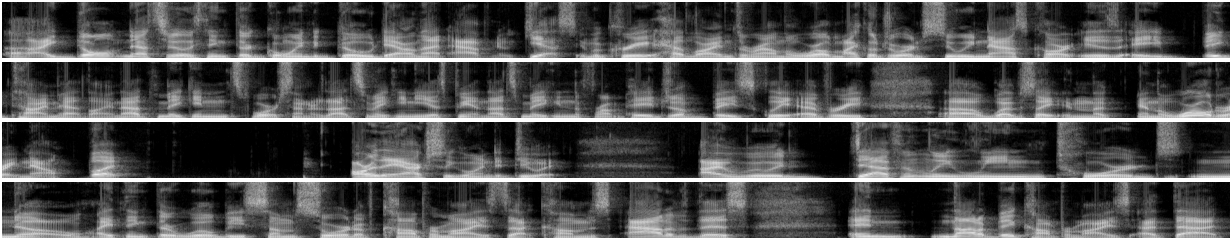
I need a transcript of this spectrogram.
Uh, I don't necessarily think they're going to go down that avenue. Yes, it would create headlines around the world. Michael Jordan suing NASCAR is a big time headline. That's making SportsCenter. That's making ESPN. That's making the front page of basically every uh, website in the in the world right now. But are they actually going to do it? I would definitely lean towards no. I think there will be some sort of compromise that comes out of this, and not a big compromise at that.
